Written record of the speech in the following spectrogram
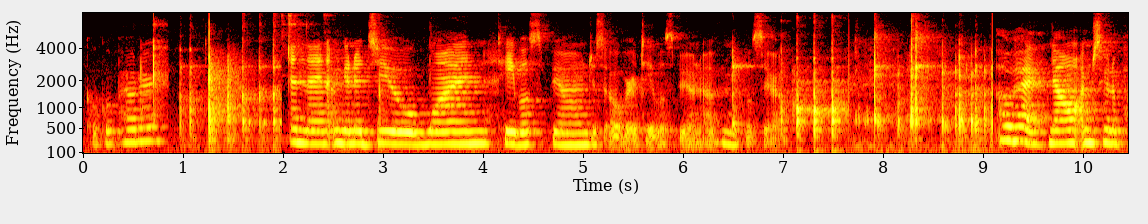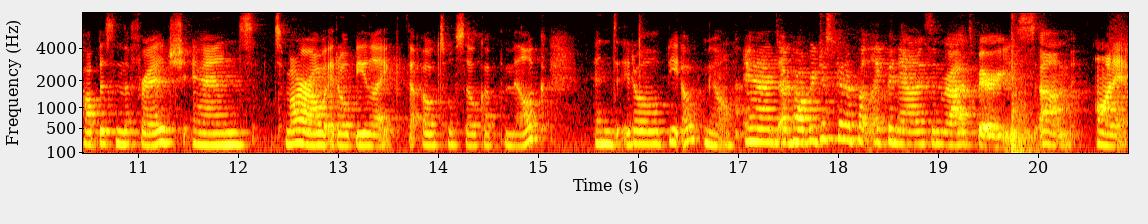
cocoa powder. And then I'm gonna do one tablespoon, just over a tablespoon of maple syrup. Okay, now I'm just gonna pop this in the fridge and tomorrow it'll be like the oats will soak up the milk and it'll be oatmeal. And I'm probably just gonna put like bananas and raspberries um, on it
